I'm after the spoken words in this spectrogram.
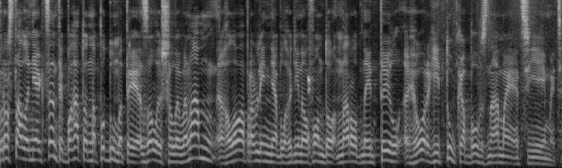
розставлені акценти. Багато на подумати залишили ви нам. Голова правління благодійного фонду Народний тил Георгій Тука був з нами цієї миті.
